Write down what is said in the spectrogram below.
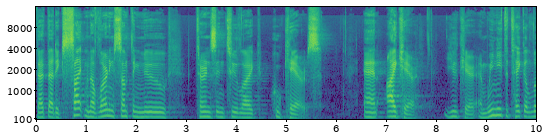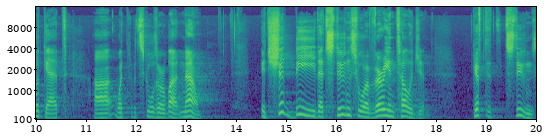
That, that excitement of learning something new turns into like, who cares? And I care, you care. And we need to take a look at uh, what, what schools are about. Now, it should be that students who are very intelligent, gifted students,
